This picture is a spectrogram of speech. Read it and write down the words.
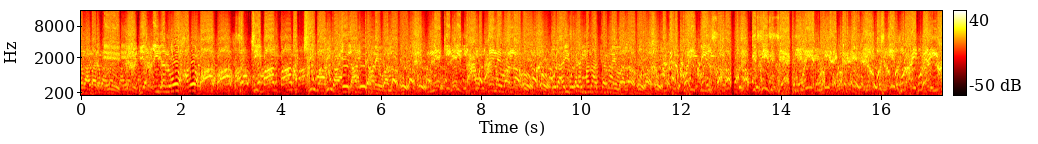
नंबर एक, यकीनन वो हक बात, सच्ची बात, अच्छी बात का ऐलान करने वाला हो। नेकी की दावत देने वाला हो, बुराई से मना करने वाला हो, अगर कोई पीर साहब किसी शेख मुरीद को देख करके उसकी बुराई पे ना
